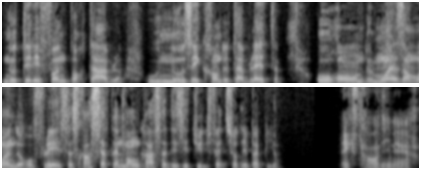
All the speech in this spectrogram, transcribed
nos téléphones portables ou nos écrans de tablette auront de moins en moins de reflets, ce sera certainement grâce à des études faites sur des papillons. Extraordinaire.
